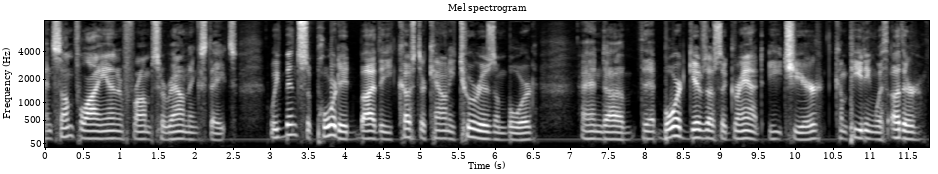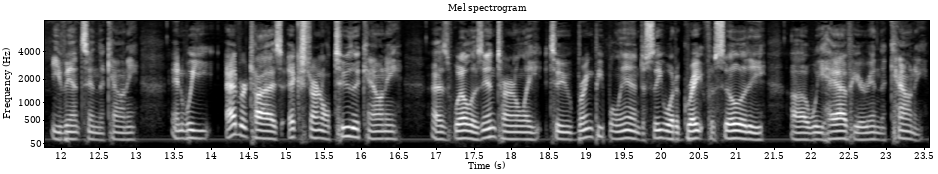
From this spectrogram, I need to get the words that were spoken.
and some fly in from surrounding states. We've been supported by the Custer County Tourism Board, and uh, that board gives us a grant each year, competing with other events in the county. And we advertise external to the county as well as internally to bring people in to see what a great facility uh, we have here in the county.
